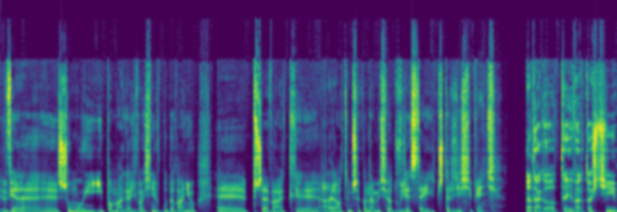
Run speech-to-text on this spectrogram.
wiele szumu i, i pomagać właśnie w budowaniu przewag, ale o tym przekonamy się o 20.45. No tak, o tej wartości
